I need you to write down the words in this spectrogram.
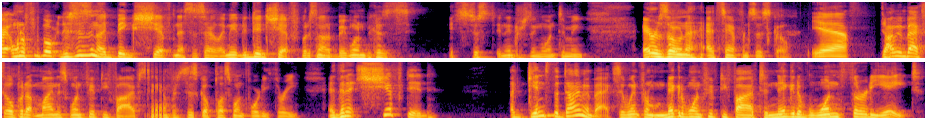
All right, I want to flip over. This isn't a big shift necessarily. I mean, it did shift, but it's not a big one because it's just an interesting one to me. Arizona at San Francisco. yeah, Diamondbacks opened up minus 155, San Francisco plus 143. And then it shifted against the Diamondbacks. It went from negative 155 to negative 138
